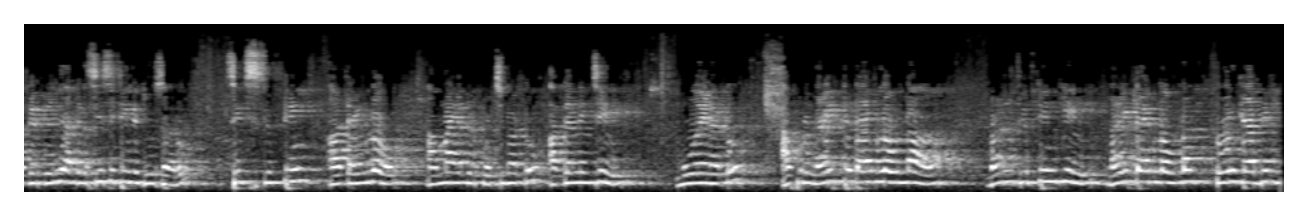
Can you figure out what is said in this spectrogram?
అక్కడికి వెళ్ళి అక్కడ సీసీటీవీ చూశారు. సిక్స్ ఫిఫ్టీన్ ఆ టైంలో అమ్మాయి అక్కడికి వచ్చినట్టు అక్కడి నుంచి మూవ్ అయినట్టు. అప్పుడు నైట్ టైంలో ఉన్న వన్ ఫిఫ్టీన్కి నైట్ టైంలో ఉన్న టోల్ క్యాబిన్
